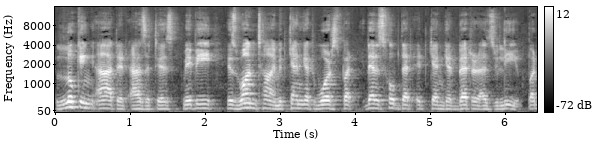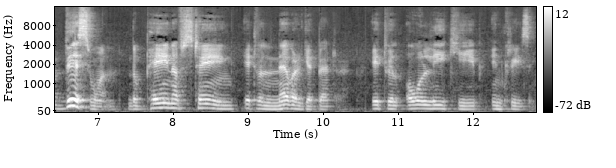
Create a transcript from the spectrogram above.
looking at it as it is maybe is one time it can get worse but there is hope that it can get better as you leave but this one the pain of staying it will never get better it will only keep increasing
